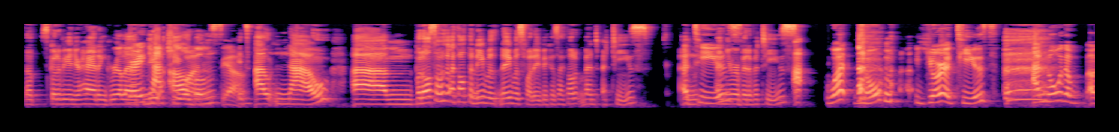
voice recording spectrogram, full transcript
that's going to be in your head and Guerrilla Very new album. ones, yeah. It's out now. Um, but also, I thought the name was, name was funny because I thought it meant a tease. A And, tease? And you're a bit of a tease. Ah, what? No, you're a tease. I know the uh,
